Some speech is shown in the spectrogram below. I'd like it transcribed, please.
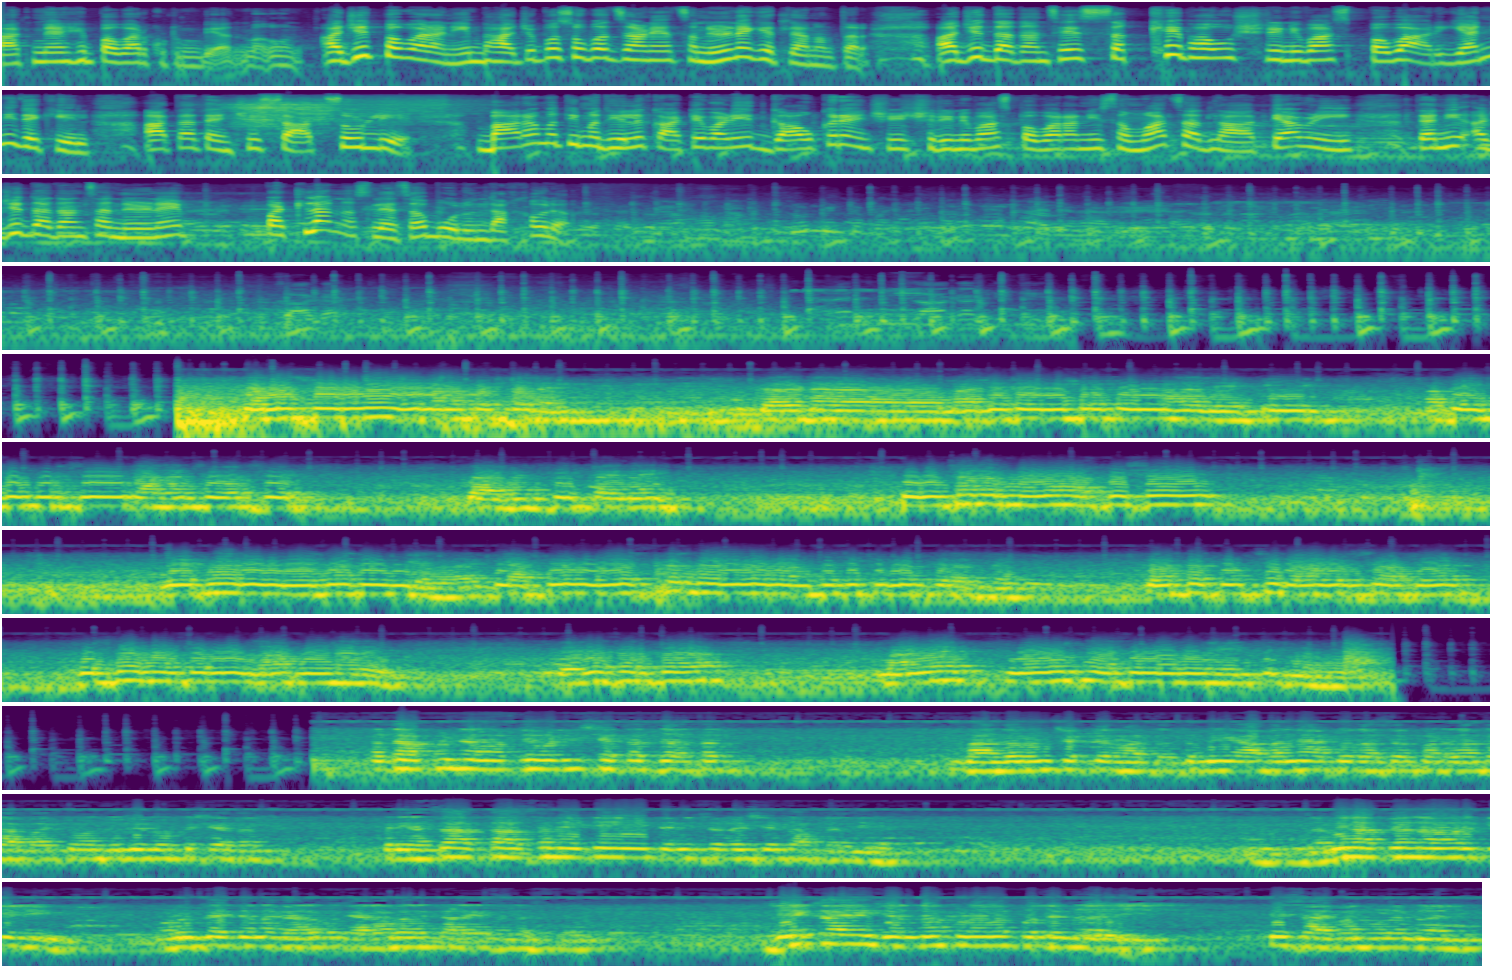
बातम्या हे पवार कुटुंबियांमधून. अजित पवारांनी भाजपसोबत जाण्याचा निर्णय घेतल्यानंतर अजितदादांचे सख्खे भाऊ श्रीनिवास पवार यांनी देखील आता त्यांची साथ सोडली आहे. बारामतीमधील काटेवाडीत गावकऱ्यांशी श्रीनिवास पवारांनी संवाद साधला. त्यावेळी त्यांनी अजितदादांचा निर्णय पटला नसल्याचं बोलून दाखवलं. जागा. जागा त्यांना सोडणं हे मला कष्ट नाही कारण माझे काही मित्र पण म्हणाले की आता इथे पुढची दादांची वर्ष दादांची काय नाही. तो विचारच मला अतिशय वेदना देऊन वेदना देऊन गेला की आपण वयस्कर झालेल्या माणसाची किंमत करत नाही. कारण तर पुढची दहा वर्ष आपल्या दुसऱ्या माणसाकडून लाभ मिळणार आहे. त्याच्यासारखा नालायक माणूस नाही असं माझं वैयक्तिक म्हणणं आता आपण आपले वडील शेतात जातात. बांधावरून चक्कर मारतात. तुम्ही आबांना आठवत असाल पंधरा दाबा किंवा जुनी लोक शेतात. पण याचा अर्थ असा नाही की त्यांनी सगळं शेत आपल्याला दिलं. जमीन आपल्या नावावर केली म्हणून काय त्यांना घराबाहेर काढायचं नसतं. जे काय ज्यांना कुणाला पदे मिळाली ती साहेबांमुळे मिळाली.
